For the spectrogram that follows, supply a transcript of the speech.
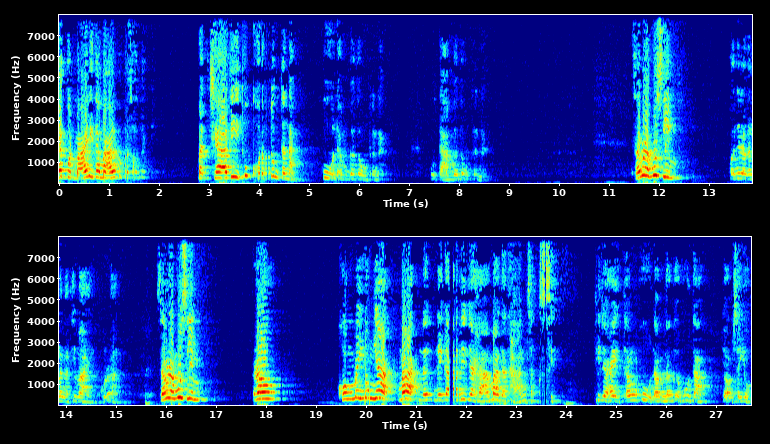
นักกฎหมายนี่ทำมาแล้วก็สอนแบบนี้ปัจจาที่ทุกคนต้องตระหนัก ผู้นำก็ต้องตระหนัก ผู้ตามก็ต้องตระหนักสำหรับมุสลิม วันนี้เรากำลังอธิบายคุรานสำหรับมุสลิม เราคงไม่ยุ่งยากมากในในการที่จะหามาตรฐานศักดิ์สิทธิ์ที่จะให้ทั้งผู้นำและก็ผู้ตามยอมสยบ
